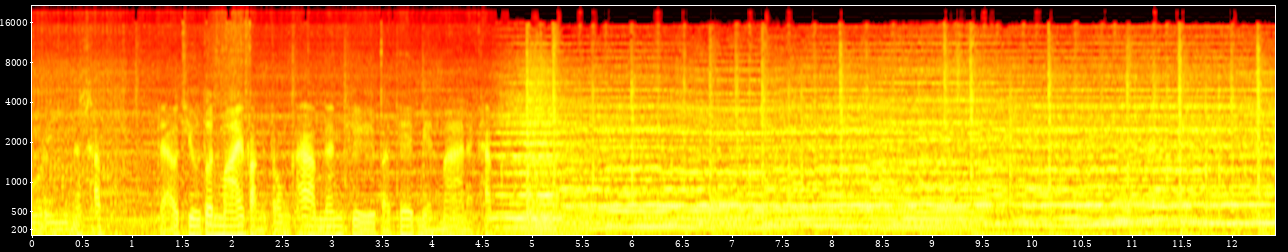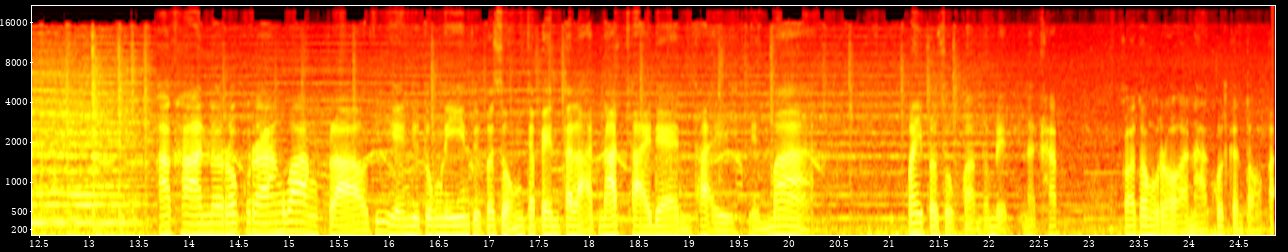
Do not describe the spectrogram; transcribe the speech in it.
บุรีนะครับ วทิวต้นไม้ฝั่งตรงข้ามนั่นคือประเทศเมียนมานะครับอาคารรกร้างว่างเปล่าที่เห็นอยู่ตรงนี้จุดประสงค์จะเป็นตลาดนัดชายแดนไทยเมียนมาไม่ประสบความสำเร็จนะครับ ก็ต้องรออนาคตกันต่อไป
